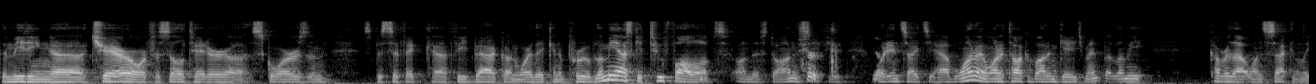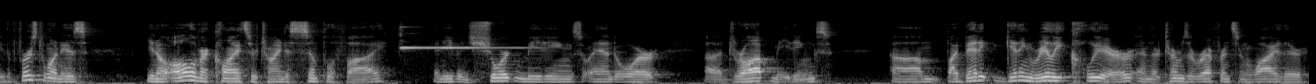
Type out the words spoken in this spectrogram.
the meeting uh, chair or facilitator uh, scores and specific uh, feedback on where they can improve. Let me ask you two follow-ups on this, Don, and sure. see if you, yep. what insights you have. One, I want to talk about engagement, but let me cover that one secondly. The first one is, you know, all of our clients are trying to simplify and even shorten meetings and or uh, drop meetings um, by getting really clear in their terms of reference and why they're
